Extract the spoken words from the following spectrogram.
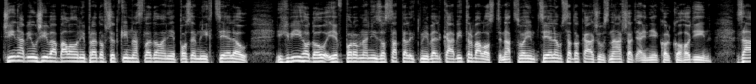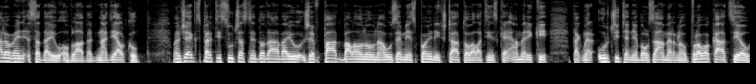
Čína využíva balóny predovšetkým na sledovanie pozemných cieľov. Ich výhodou je v porovnaní so satelitmi veľká vytrvalosť. Nad svojim cieľom sa dokážu vznášať aj niekoľko hodín. Zároveň sa dajú ovládať na diaľku. Lenže experti súčasne dodávajú, že vpád balónov na územie Spojených štátov a Latinskej Ameriky takmer určite nebol zámernou provokáciou,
